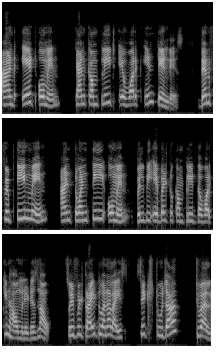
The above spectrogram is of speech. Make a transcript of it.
and eight women can complete a work in 10 days. Then 15 men and 20 women will be able to complete the work in how many days now? So if we try to analyze 6 to the 12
